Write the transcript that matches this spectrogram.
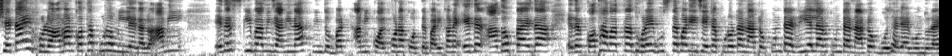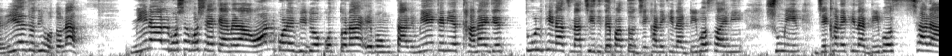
সেটাই হলো, আমার কথা পুরো মিলে গেল। আমি, এদের স্কিপ আমি জানি না, কিন্তু বাট আমি কল্পনা করতে পারি। কারণ এদের আদব কায়দা, এদের কথাবার্তা ধরেই বুঝতে পারি যে এটা পুরোটা নাটক, কোনটা রিয়েল আর কোনটা নাটক বোঝা যায় বন্ধুরা। রিয়েল যদি হতো না মিনাল বসে বসে ক্যামেরা অন করে ভিডিও করতো না এবং তার মেয়েকে নিয়ে থানায় যে তুলকি নাচ নাচিয়ে দিতে পারতো, যেখানে কিনা ডিভোর্স হয়নি। সুমির, যেখানে কিনা ডিভোর্স ছাড়া,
